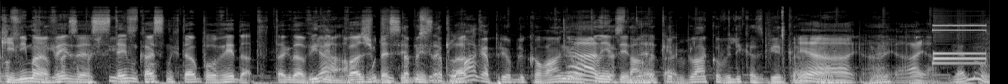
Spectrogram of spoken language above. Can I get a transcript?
ki nimajo veze s tem, kaj sem hotel povedati. Tako da vidim ja, vaš besedni zaklad. pomaga pri oblikovanju Ja, tega ne tako. kjer bi bila lahko velika zbirka. Ja, ne? ja, ja, ja. Ja, no.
